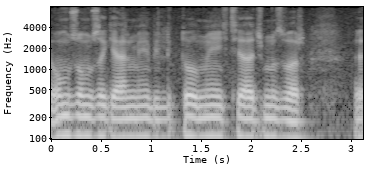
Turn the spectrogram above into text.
omuz omuza gelmeye, birlikte olmaya ihtiyacımız var. E,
